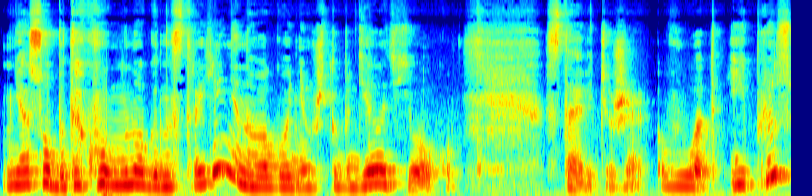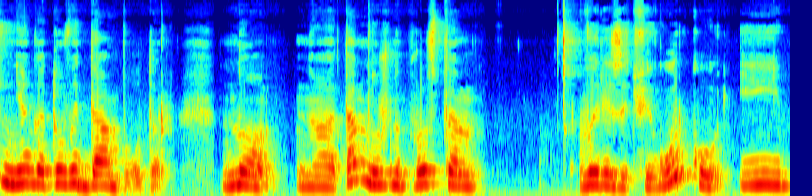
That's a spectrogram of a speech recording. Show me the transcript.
не особо такого много настроения новогоднего, чтобы делать елку, ставить уже. Вот. И плюс у меня готовый Дамблдор. Но а, там нужно просто вырезать фигурку и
